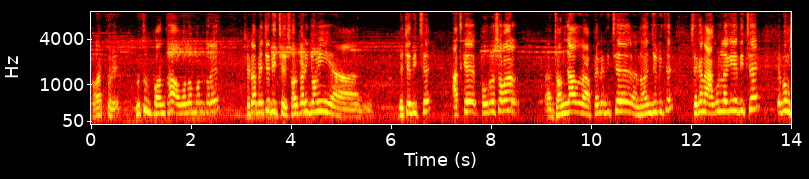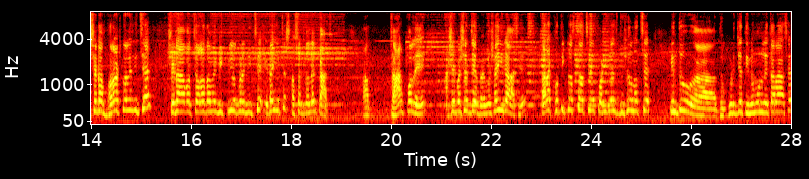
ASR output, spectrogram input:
ভরাট করে নতুন পন্থা অবলম্বন করে সেটা বেচে দিচ্ছে। সরকারি জমি বেচে দিচ্ছে। আজকে পৌরসভার জঞ্জাল ফেলে দিচ্ছে নয়নজুলিতে। সেখানে আগুন লাগিয়ে দিচ্ছে এবং সেটা ভরাট করে দিচ্ছে। সেটা আবার চড়া দামে বিক্রিও করে দিচ্ছে। এটাই হচ্ছে শাসক দলের কাজ। আর যার ফলে আশেপাশের যে ব্যবসায়ীরা আছে, তারা ক্ষতিগ্রস্ত হচ্ছে, পরিবেশ দূষণ হচ্ছে। কিন্তু ধূপগুড়ির যে তৃণমূল নেতারা আছে,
